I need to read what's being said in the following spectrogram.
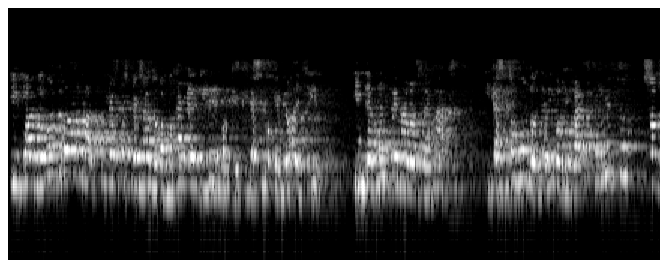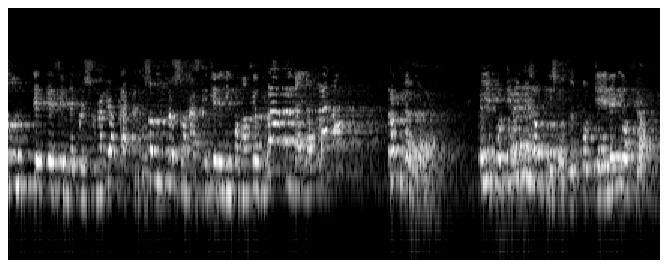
y cuando el otro habla, tú ya estás pensando, cuando caiga le diré, porque es que ya sé lo que me va a decir, interrumpen a los demás y casi todo el mundo, ya digo, le parece lento, son un perfil de personalidad práctico, son personas que quieren información rápida y al grano, rápida y al grano. Oye, ¿por qué vendes a un? Pues porque he negociado.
